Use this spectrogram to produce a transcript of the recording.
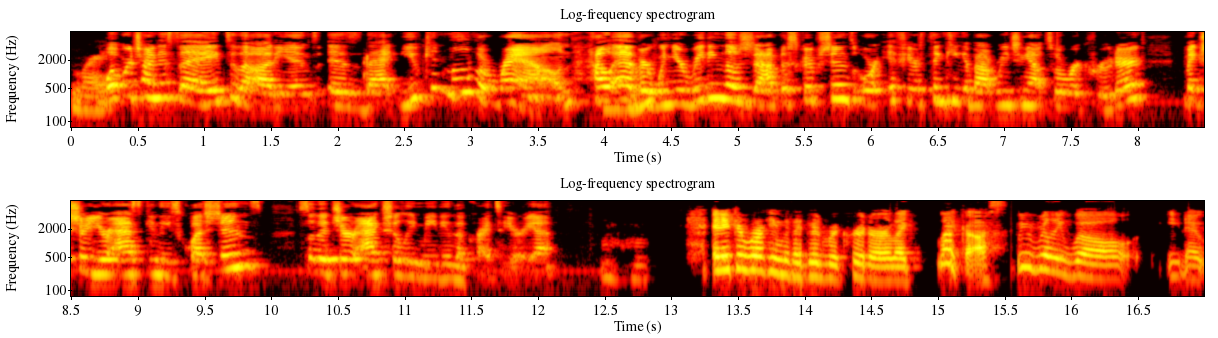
right. what we're trying to say to the audience is that you can move around. However, mm-hmm. when you're reading those job descriptions or if you're thinking about reaching out to a recruiter, make sure you're asking these questions so that you're actually meeting the criteria. And if you're working with a good recruiter like like us, we really will, you know,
